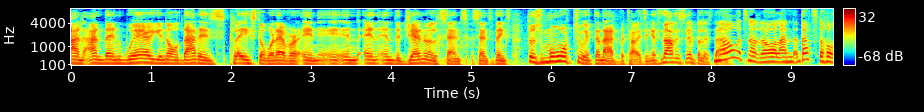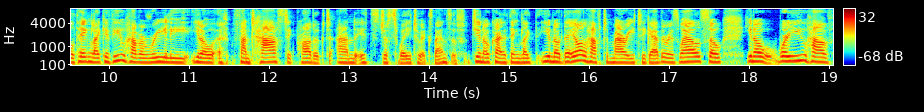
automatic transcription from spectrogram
and, and then where you know that is placed or whatever in in, in, in the general sense sense of things. There's more to it than advertising. It's not as simple as that. No, it's not at all. And that's the whole thing. Like, if you have a really, you know, a fantastic product and it's just way too expensive, do you know, kind of thing. Like, you know, they all have to marry together as well. So, you know, where you have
